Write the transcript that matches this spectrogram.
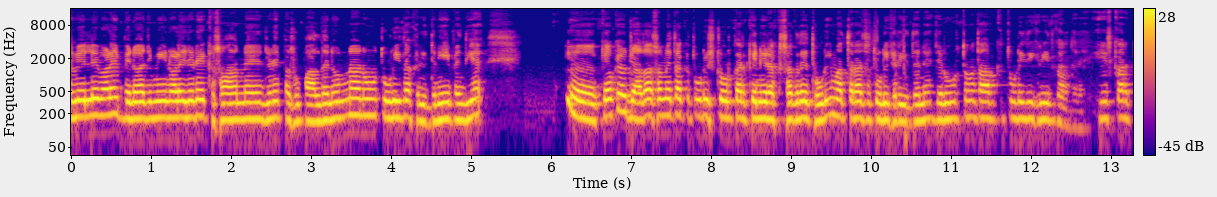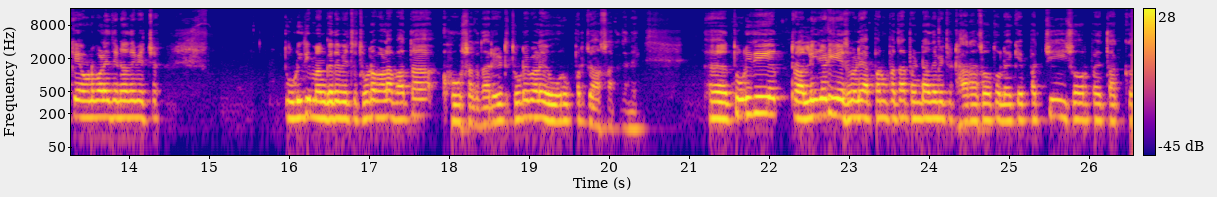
ਤਵੇਲੇ ਵਾਲੇ, ਬਿਨਾਂ ਜ਼ਮੀਨ ਵਾਲੇ ਜਿਹੜੇ ਕਿਸਾਨ ਨੇ, ਜਿਹੜੇ ਪਸ਼ੂ ਪਾਲਦੇ ਨੇ, ਉਹਨਾਂ ਨੂੰ ਤੂੜੀ ਤਾਂ ਖਰੀਦਣੀ ਹੀ ਪੈਂਦੀ ਹੈ। ਕਿਉਂਕਿ ਉਹ ਜ਼ਿਆਦਾ ਸਮੇਂ ਤੱਕ ਤੂੜੀ ਸਟੋਰ ਕਰਕੇ ਨਹੀਂ ਰੱਖ ਸਕਦੇ, ਥੋੜ੍ਹੀ ਮਾਤਰਾ 'ਚ ਤੂੜੀ ਖਰੀਦਦੇ ਨੇ, ਜ਼ਰੂਰਤ ਮੁਤਾਬਕ ਤੂੜੀ ਦੀ ਖਰੀਦ ਕਰਦੇ ਨੇ। ਇਸ ਕਰਕੇ ਆਉਣ ਵਾਲੇ ਦਿਨਾਂ ਦੇ ਵਿੱਚ ਤੂੜੀ ਦੀ ਮੰਗ ਦੇ ਵਿੱਚ ਥੋੜ੍ਹਾ ਬਾਹਲਾ ਵਾਧਾ ਹੋ ਸਕਦਾ, ਰੇਟ ਥੋੜ੍ਹੇ ਵਾਲੇ ਹੋਰ ਉੱਪਰ ਜਾ ਸਕਦੇ ਨੇ। ਤੂੜੀ ਦੀ ਟਰਾਲੀ ਜਿਹੜੀ ਇਸ ਵੇਲੇ ਆਪਾਂ ਨੂੰ ਪਤਾ ਪਿੰਡਾਂ ਦੇ ਵਿੱਚ 1800 ਤੋਂ ਲੈ ਕੇ 2500 ਰੁਪਏ ਤੱਕ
